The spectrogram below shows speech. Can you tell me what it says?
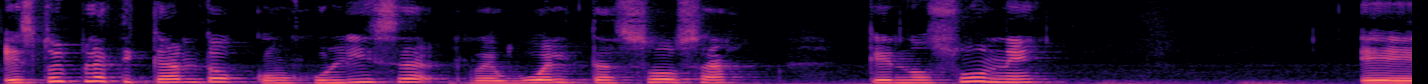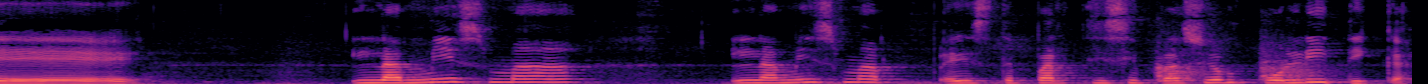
Estoy platicando con Julisa Revuelta Sosa, que nos une eh, la misma, la misma este, participación política.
